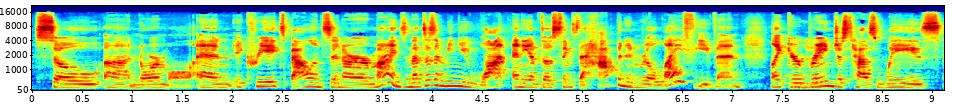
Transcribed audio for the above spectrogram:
so uh, normal. And it creates balance in our minds. And that doesn't mean you want any of those things to happen in real life, even. Like your brain just has ways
